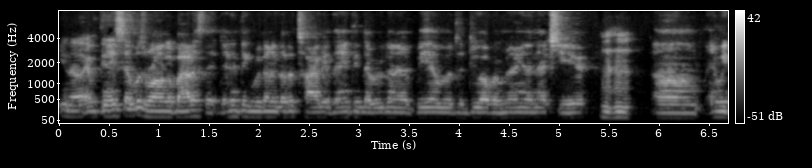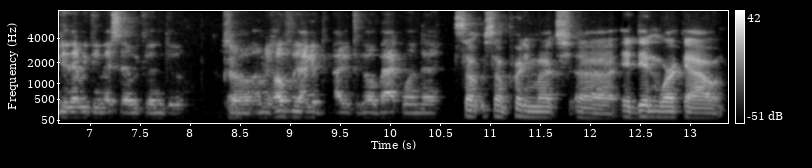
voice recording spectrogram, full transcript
you know, everything they said was wrong about us. They, they didn't think we were going to go to Target. They didn't think that we were going to be able to do over a million the next year. Mm-hmm. Um, and we did everything they said we couldn't do. So I mean, hopefully, I get I get to go back one day. So so pretty much, uh, it didn't work out,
